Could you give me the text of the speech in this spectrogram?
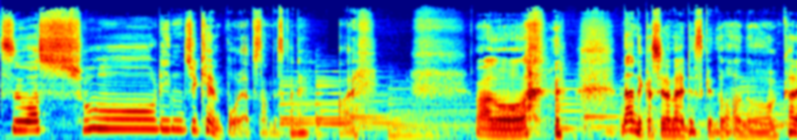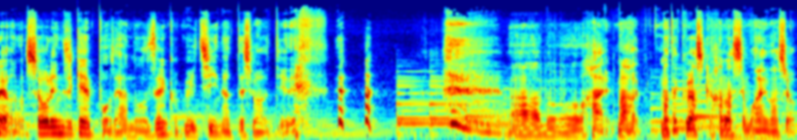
つは少林寺拳法をやってたんですかね。はい。あの、なんでか知らないですけど、あの、彼は少林寺拳法であの、全国1位になってしまうっていうねあの、はい。まあ、また詳しく話してもらいましょう。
